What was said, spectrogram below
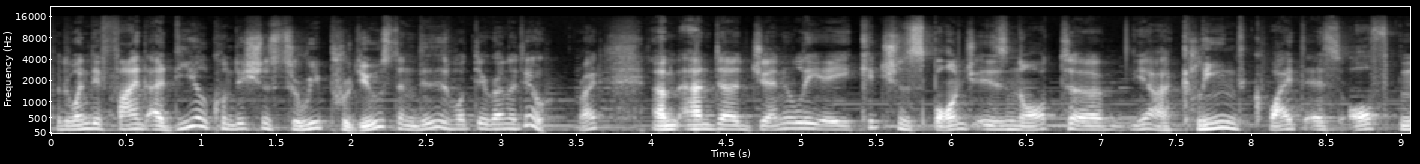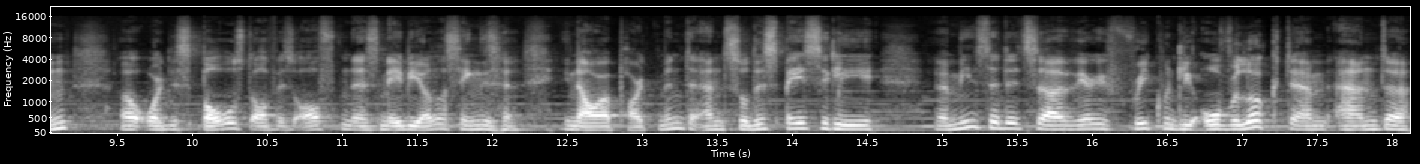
but when they find ideal conditions to reproduce, then this is what they're gonna do, right? Um, and uh, generally a kitchen sponge is not uh, yeah, cleaned quite as often uh, or disposed of as often as maybe other things in our apartment. And so this basically means means that it's uh, very frequently overlooked um, and uh,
